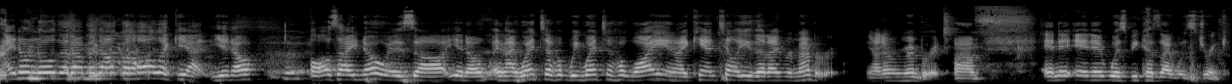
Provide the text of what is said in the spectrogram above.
I don't know that I'm an alcoholic yet, you know. All I know is, uh, you know, and I went to we went to Hawaii, and I can't tell you that I remember it. I don't remember it, um, and it, and it was because I was drinking,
